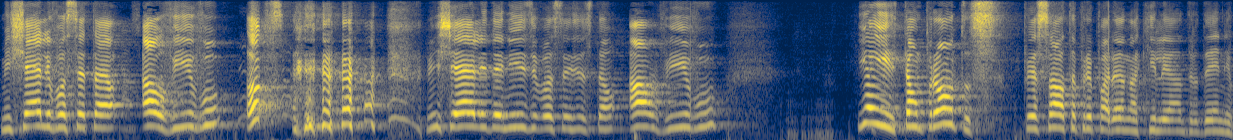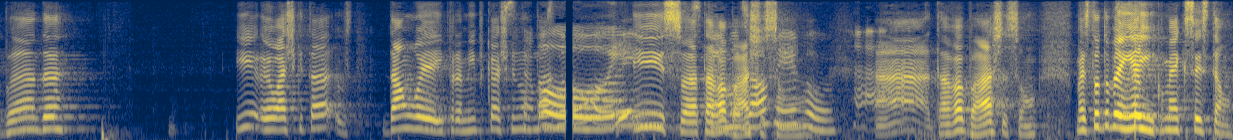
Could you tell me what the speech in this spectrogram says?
Michele, você está ao vivo. Ops! Michele, Denise, vocês estão ao vivo. E aí, estão prontos? O pessoal está preparando aqui, Leandro Dene Banda. E eu acho que tá. Dá um oi aí para mim, porque eu acho que não Estamos tá. Oi. Isso, ela estava Estamos baixo ao o som. vivo. Ah, estava baixo o som. Mas tudo bem, e aí, como é que vocês estão?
